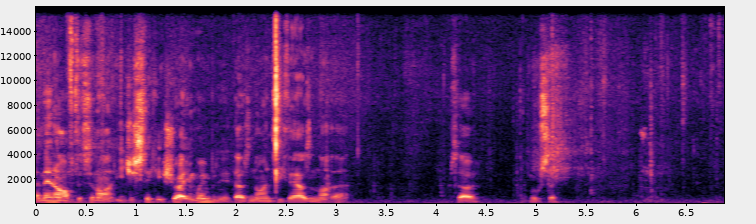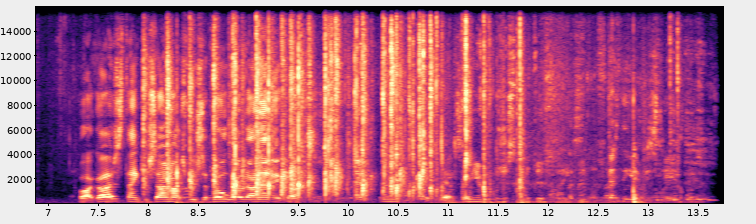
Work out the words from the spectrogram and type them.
And then after tonight, you just stick it straight in Wembley. It does ninety thousand like that. So, we'll see. All right, guys. Thank you so much for your support. Well done, Eric. Yeah, so- Just going to do a five minutes.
